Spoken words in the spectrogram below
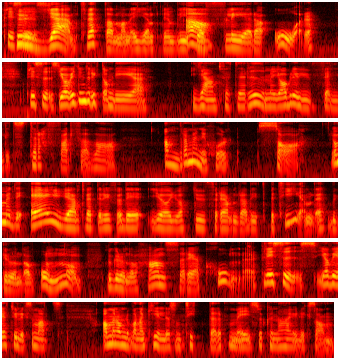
Precis. Hur hjärntvättad man egentligen blir Ja. på flera år. Precis, jag vet inte riktigt om det är hjärntvätteri, men jag blev ju väldigt straffad för vad andra människor sa. Ja men det är ju hjärntvätteri för det gör ju att du förändrar ditt beteende på grund av honom. På grund av hans reaktioner. Precis, jag vet ju liksom att ja, men om det var någon kille som tittade på mig så kunde han ju liksom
